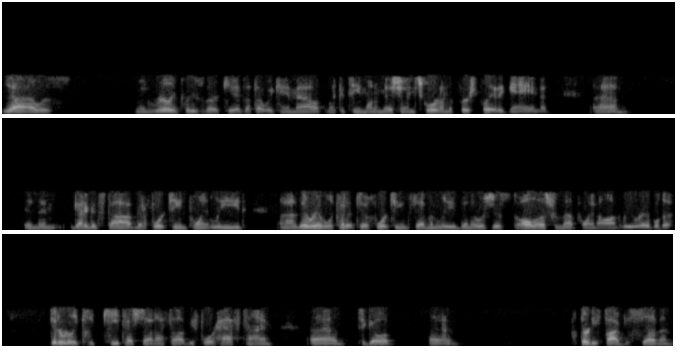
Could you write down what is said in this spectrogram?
Yeah, I was I mean, really pleased with our kids. I thought we came out like a team on a mission, scored on the first play of the game, and um, and then got a good stop, got a 14 point lead. Uh, they were able to cut it to a 14-7 lead. Then it was just all us from that point on. We were able to get a really key touchdown, I thought, before halftime um, to go up um, 35 to seven,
